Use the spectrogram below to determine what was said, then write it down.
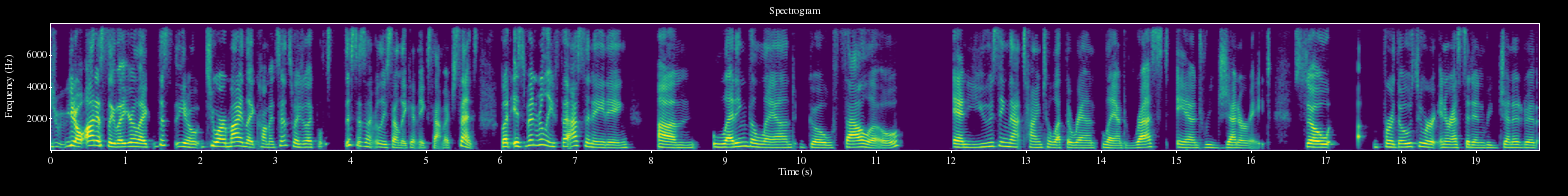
you know, honestly, like you're like this, you know, to our mind, like common sense wise, you're like, well, this, this doesn't really sound like it makes that much sense. But it's been really fascinating um, letting the land go fallow and using that time to let the ran- land rest and regenerate. So for those who are interested in regenerative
